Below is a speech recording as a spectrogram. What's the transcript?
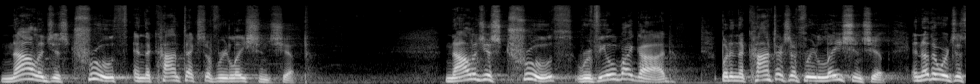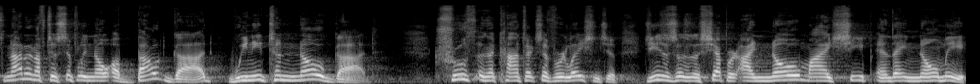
Knowledge is truth in the context of relationship. Knowledge is truth revealed by God, but in the context of relationship. In other words, it's not enough to simply know about God, we need to know God. Truth in the context of relationship. Jesus as a shepherd, I know my sheep and they know me.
